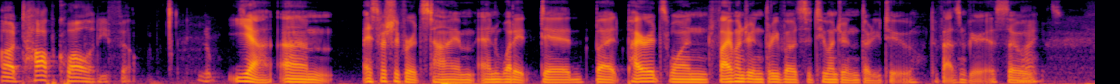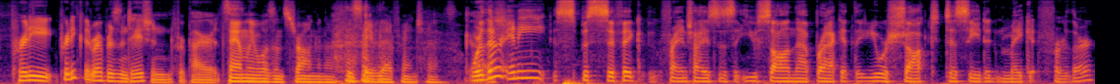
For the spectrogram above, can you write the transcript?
a top quality film. Yep. yeah, um, especially for its time and what it did. But Pirates won 503 votes to 232 to Fast and Furious. So Nice. pretty pretty good representation for Pirates. Family wasn't strong enough to save that franchise. Were there any specific franchises that you saw in that bracket that you were shocked to see didn't make it further?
